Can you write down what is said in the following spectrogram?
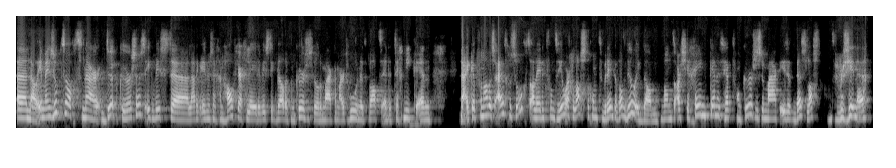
Eh, nou, in mijn zoektocht naar de cursus, ik wist, eh, laat ik even zeggen, een half jaar geleden wist ik wel dat ik een cursus wilde maken, maar het hoe en het wat en de techniek en nou, ik heb van alles uitgezocht, alleen ik vond het heel erg lastig om te bedenken, wat wil ik dan? Want als je geen kennis hebt van cursussen maken, is het best lastig om te verzinnen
